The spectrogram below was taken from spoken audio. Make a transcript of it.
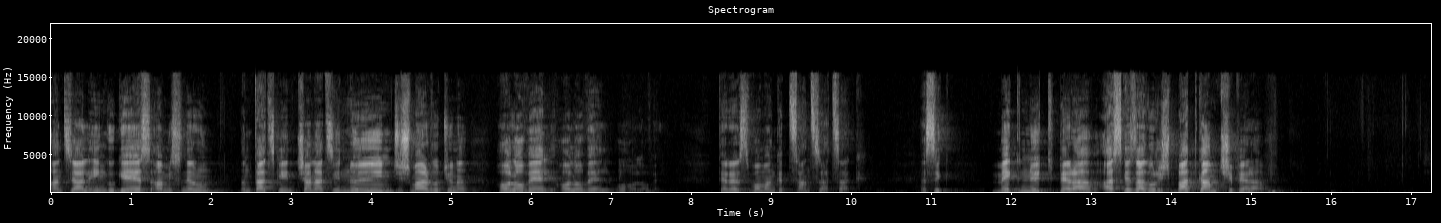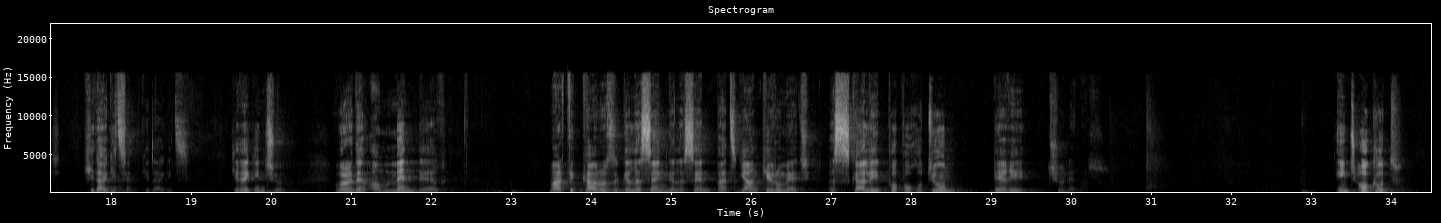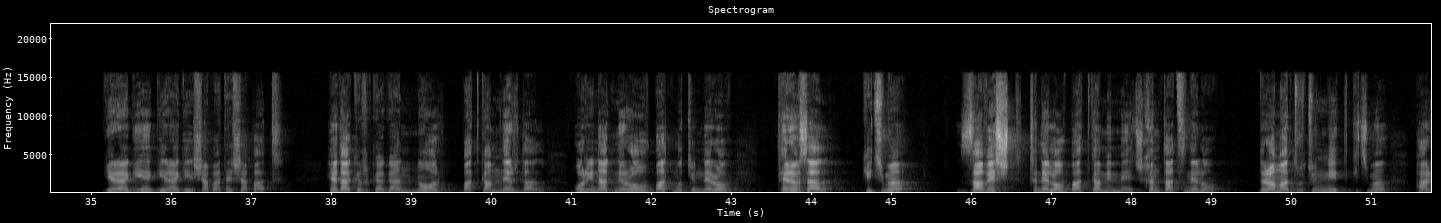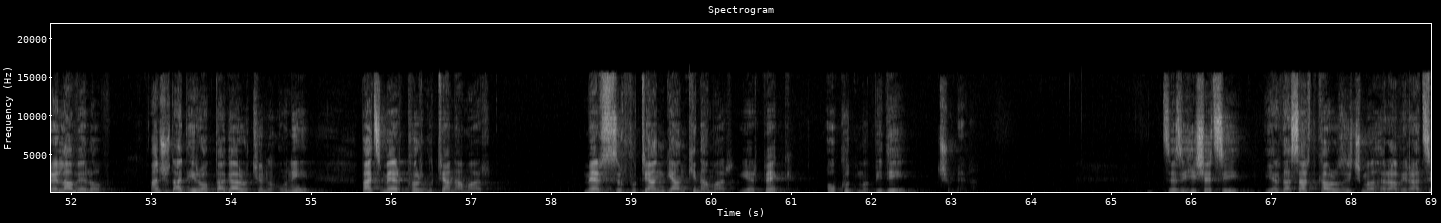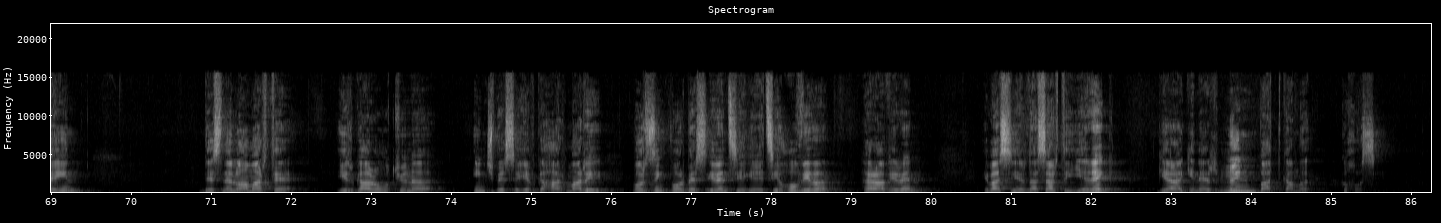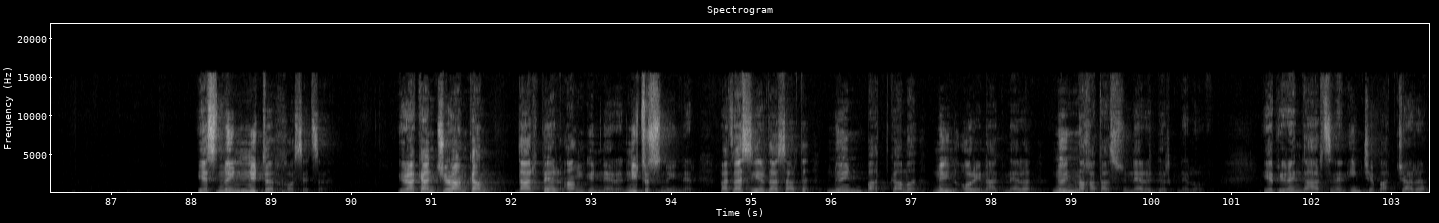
անցյալ 5.5 ամիսներում ընթացքին ճանաչի նույն ճշմարտությունը հոլովել, հոլովել ու հոլովել։ Դերս ոմանք ցանցրացակ։ Ասիկ մեկ նյութ փերավ, ասկեզալ ուրիշ բատկամ չփերավ։ Կիդագից եմ, կիդագից։ Գիտեք ինչու։ Որովհետև ամեն դեղ մարդիկ կարոզը գլսեն, գլսեն, բայց ցանկերու մեջ սկալի փոփոխություն դեղի չունենար։ Ինչ օգուտ Գերագի է գերագի, շապատ է շապատ, հետաքրքրական նոր պատկամներ դալ, օրինակներով, պատմություններով, թերևսալ քիչմը զավեշտ տնելով պատկամի մեջ, խնդացնելով, դրամատրություննիդ քիչմը բարելավելով։ Անշուշտ այդ իր օգտագործությունը ունի, բայց մեր փրկության համար մեր սրբության ցանկին համար երբեք օգուտ մը պիտի չունենա։ Ձեզի հիշեցի երդասարտ կարոզիչը հրավիրածեին դեսնելու համար թե իր կարողությունը ինչպես է եւ գահարմարի որ զինք որպես իրենց եկեղեցի հովիվը հրավիրեն եւ աս երդասարտը 3 գերագիներ նույն բատկամը կխոսի Ես նույն նյութը խոսեցա։ Յուրաքանչյուր անգամ դարբեր անգունները, նյութս նույններ, բայց այս երդասարտը նույն պատկամը, նույն օրինակները, նույն նախատասությունները գրկնելով։ Երբ իրեն գահարցնեն ինչ է պատճառը,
